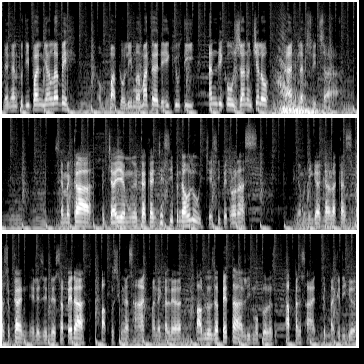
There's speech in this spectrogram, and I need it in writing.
dengan kutipan yang lebih. 45 mata diikuti Enrico Zanoncello dan Gleb Sritza. Simon Carr berjaya mengekalkan jersey pendahulu jersey Petronas. Dengan meninggalkan rakan sepasukan Alexander Zapeta 49 saat manakala Pablo Zapeta 58 saat tempat ketiga.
